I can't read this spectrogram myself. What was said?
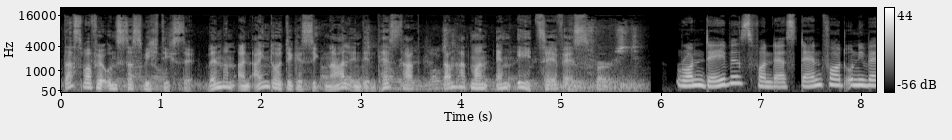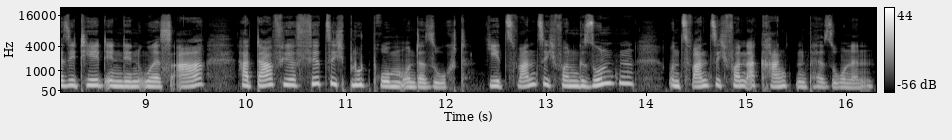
Das war für uns das Wichtigste. Wenn man ein eindeutiges Signal in den Test hat, dann hat man ME-CFS. Ron Davis von der Stanford-Universität in den USA hat dafür 40 Blutproben untersucht, je 20 von gesunden und 20 von erkrankten Personen.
